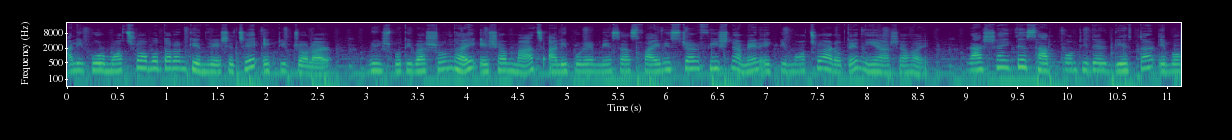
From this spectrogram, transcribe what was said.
আলিপুর মৎস্য অবতরণ কেন্দ্রে এসেছে একটি ট্রলার। বৃহস্পতিবার সন্ধ্যায় এসব মাছ আলিপুরের মেসাস ফাইভ স্টার ফিশ নামের একটি মৎস্য আড়তে নিয়ে আসা হয়। রাজশাহীতে সাতপন্থীদের গ্রেফতার এবং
